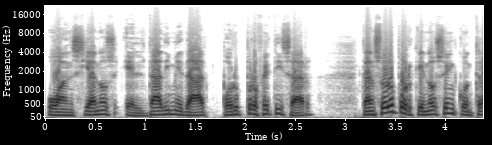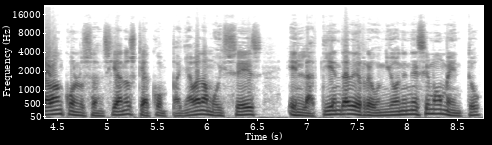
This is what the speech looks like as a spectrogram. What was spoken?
o ancianos Eldad y Medad por profetizar, tan solo porque no se encontraban con los ancianos que acompañaban a Moisés en la tienda de reunión en ese momento,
